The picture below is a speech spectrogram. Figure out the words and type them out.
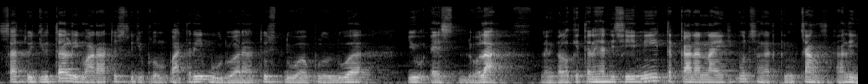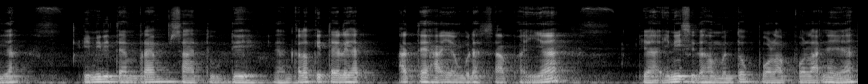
1.574.222 US dolar dan kalau kita lihat di sini tekanan naik pun sangat kencang sekali ya. Ini di frame 1D dan kalau kita lihat ATH yang berdasarkannya ya ini sudah membentuk pola-polanya ya.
